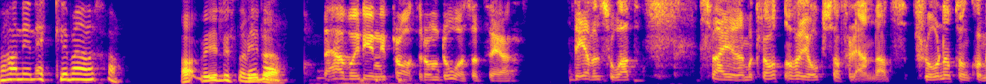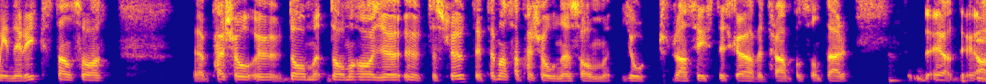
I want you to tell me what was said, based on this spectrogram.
Men han är en äcklig människa. Ja, vi lyssnar vidare. Det här var ju det ni pratade om då, så att säga. Det är väl så att Sverigedemokraterna har ju också förändrats. Från att de kom in i riksdagen så eh, eh, de, de har ju uteslutit en massa personer som gjort rasistiska övertramp och sånt där. Det, det, ja,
